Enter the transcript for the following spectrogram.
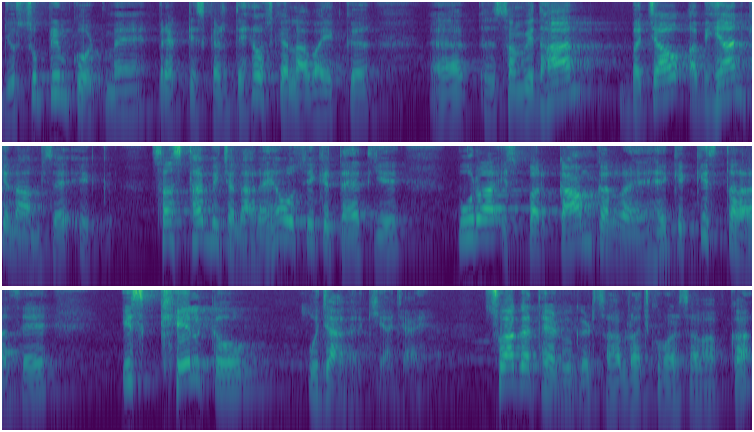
जो सुप्रीम कोर्ट में प्रैक्टिस करते हैं। उसके अलावा एक संविधान बचाओ अभियान के नाम से एक संस्था भी चला रहे हैं। उसी के तहत ये पूरा इस पर काम कर रहे हैं कि किस तरह से इस खेल को उजागर किया जाए। स्वागत है एडवोकेट साहब, राजकुमार साहब आपका।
